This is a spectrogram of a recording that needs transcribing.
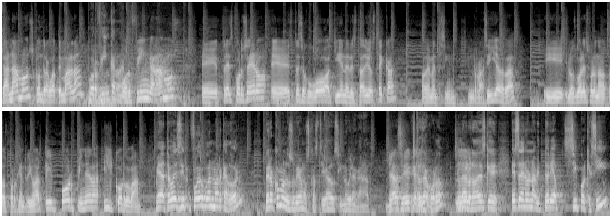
ganamos contra Guatemala. Por fin, carnal. Por fin ganamos. eh, 3 por 0. eh, este se jugó aquí en el Estadio Azteca. Obviamente sin, sin racilla, ¿verdad? Y los goles fueron anotados por Henry Martin, por Pineda y Córdoba. Mira, te voy a decir, fue buen marcador, pero ¿cómo los hubiéramos castigado si no hubieran ganado? Ya sé, ¿Estás cariño. de acuerdo? Sí. La verdad es que esa era una victoria sí porque sí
